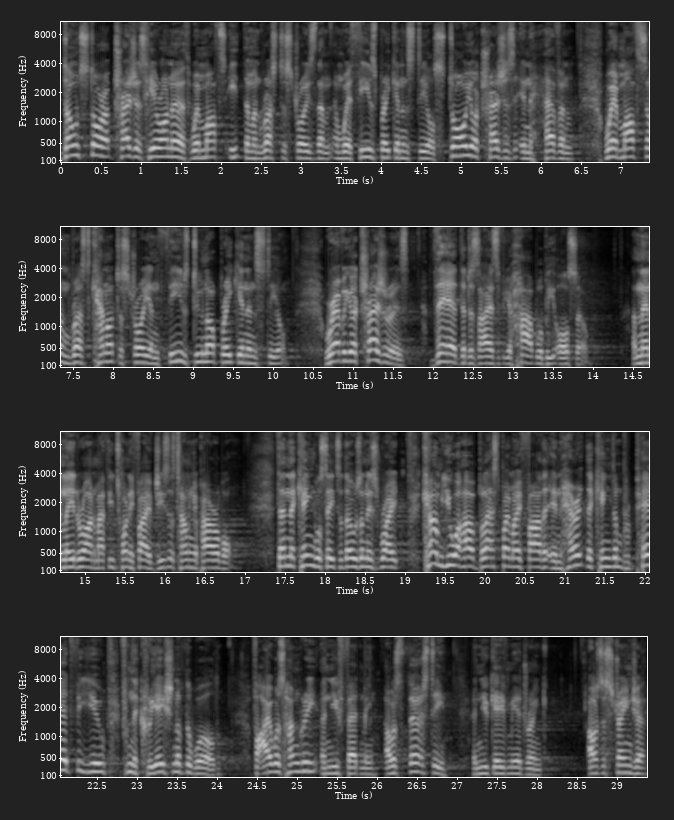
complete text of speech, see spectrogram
Don't store up treasures here on earth where moths eat them and rust destroys them, and where thieves break in and steal. Store your treasures in heaven where moths and rust cannot destroy and thieves do not break in and steal. Wherever your treasure is, there the desires of your heart will be also. And then later on, Matthew 25, Jesus telling a parable. Then the king will say to those on his right, Come, you are blessed by my Father, inherit the kingdom prepared for you from the creation of the world. For I was hungry, and you fed me. I was thirsty, and you gave me a drink. I was a stranger,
